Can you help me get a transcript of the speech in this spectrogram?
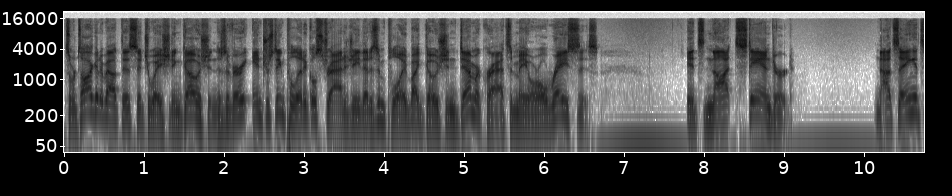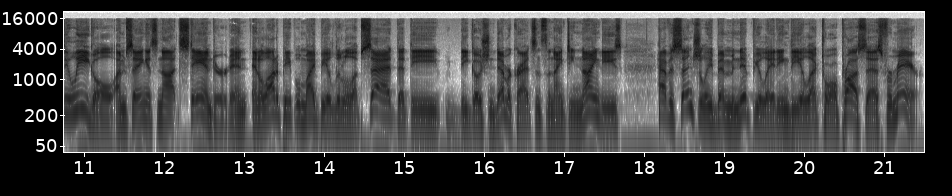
So we're talking about this situation in Goshen. There's a very interesting political strategy that is employed by Goshen Democrats in mayoral races. It's not standard. Not saying it's illegal. I'm saying it's not standard. And and a lot of people might be a little upset that the the Goshen Democrats since the 1990s have essentially been manipulating the electoral process for mayor.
